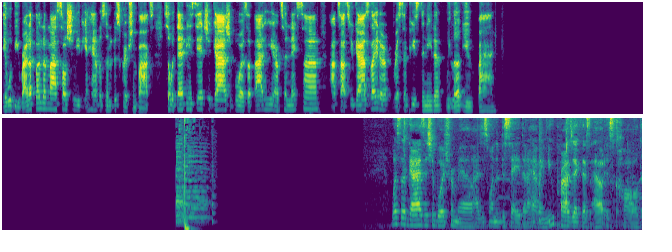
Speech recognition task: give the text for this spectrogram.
It will be right up under my social media handles in the description box. So with that being said, you guys, your boys up out here. Until next time, I'll talk to you guys later. Rest in peace, Danita. We love you. Bye. What's up, guys? It's your boy Tramel. I just wanted to say that I have a new project that's out. It's called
